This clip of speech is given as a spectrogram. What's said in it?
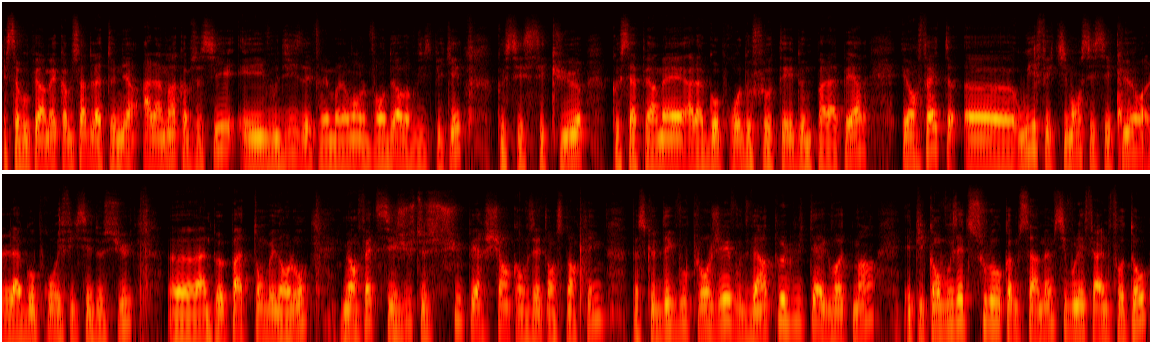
et ça vous permet comme ça de la tenir à la main comme ceci. Et ils vous disent, et finalement, le vendeur va vous expliquer que c'est sécure, que ça permet à la GoPro de flotter, de ne pas la perdre. Et en fait, euh, oui, effectivement, c'est sécure, la GoPro est fixée dessus, euh, elle ne peut pas tomber dans l'eau. Mais en fait, c'est juste super chiant quand vous êtes en snorkeling parce que dès que vous plongez, vous devez un peu lutter avec votre main. Et puis quand vous êtes sous l'eau comme ça, même si vous voulez faire une photo,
